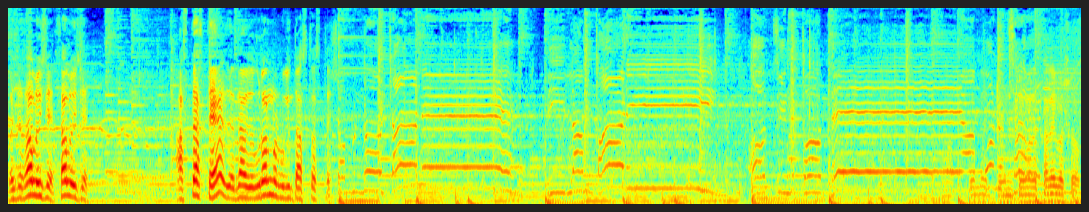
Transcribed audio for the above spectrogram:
হয়েছে চালু হয়েছে চালু হয়েছে আস্তে আস্তে উড়ান মারবো কিন্তু আস্তে আস্তে। চালাইব সব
